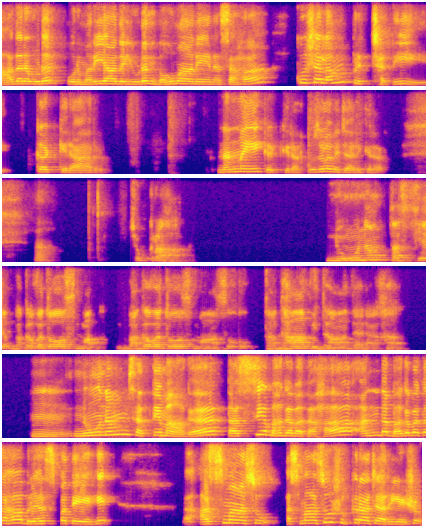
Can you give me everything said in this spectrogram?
ஆதரவுடன் ஒரு மரியாதையுடன் பகுமானேன சகா குஷலம் பிரிச்சதி கேட்கிறார். நன்மையை கேட்கிறார். குசலம் விசாரிக்கிறார். சுக்ரஹா. நூனம் தஸ்ய பகவதோஸ்மா பகவதோஸ்மாசு ததா விதாதரக நூனம் சத்தியமாக தஸ்ய பகவதா அந்த பகவதா பிரகஸ்பதேகே அஸ்மாசு அஸ்மாசு சுக்கராச்சாரியேஷு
